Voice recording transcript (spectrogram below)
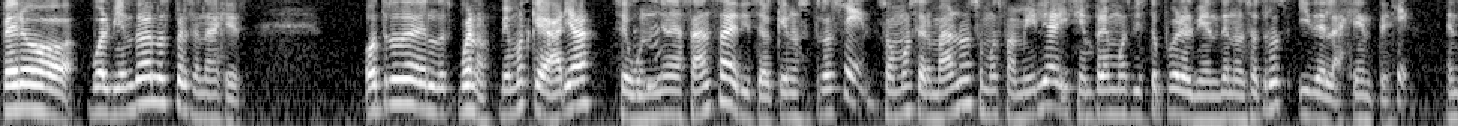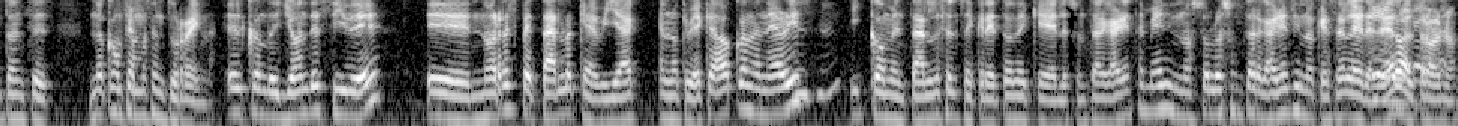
Pero volviendo a los personajes. Otro de los, bueno, vemos que Arya se une a Sansa y dice, ok, nosotros Sí. somos hermanos, somos familia y siempre hemos visto por el bien de nosotros y de la gente. Sí. Entonces, no confiamos en tu reina. Es cuando John decide eh, no respetar lo que había, en lo que había quedado con Daenerys y comentarles el secreto de que él es un Targaryen también y no solo es un Targaryen, sino que es el heredero al trono.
